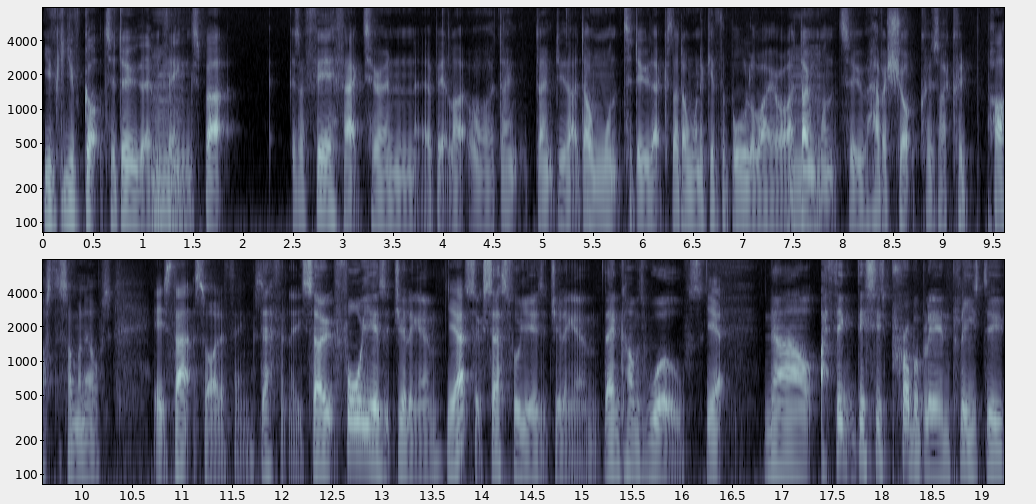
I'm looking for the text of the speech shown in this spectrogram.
you've you've got to do them Mm. things, but there's a fear factor and a bit like oh don't don't do that. I don't want to do that because I don't want to give the ball away or I don't Mm. want to have a shot because I could pass to someone else. It's that side of things. Definitely. So four years at Gillingham. Yeah. Successful years at Gillingham. Then comes Wolves. Yeah. Now, I think this is probably, and please do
